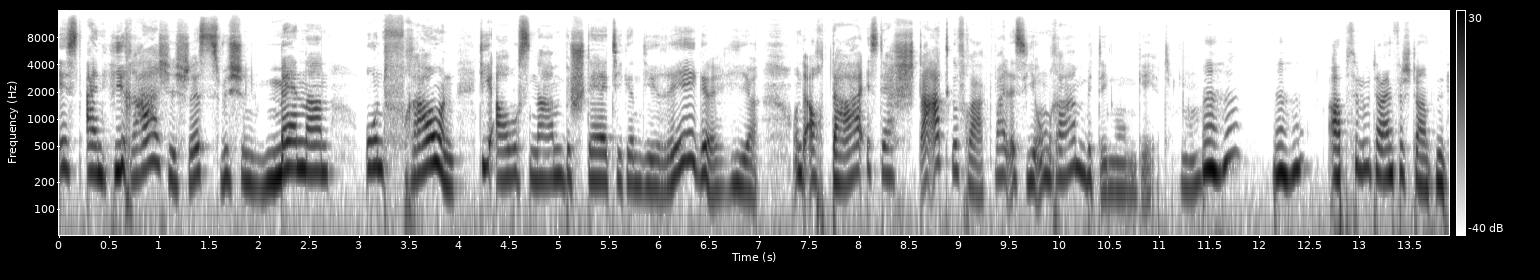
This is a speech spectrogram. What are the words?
ist ein hierarchisches zwischen Männern und Frauen. Die Ausnahmen bestätigen die Regel hier. Und auch da ist der Staat gefragt, weil es hier um Rahmenbedingungen geht. Ne? Mhm, mhm. Absolut einverstanden.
